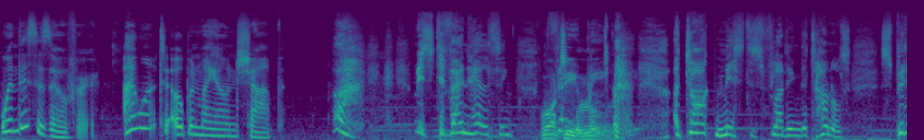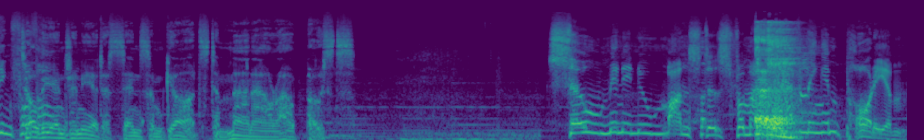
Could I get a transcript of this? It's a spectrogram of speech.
When this is over, I want to open my own shop. Ah, Mr. Van Helsing. What do you mean? A dark mist is flooding the tunnels, spitting forth Tell the engineer to send some guards to man our outposts. So many new monsters for my traveling emporium.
